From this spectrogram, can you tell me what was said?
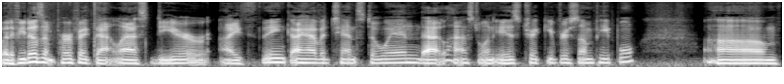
But if he doesn't perfect that last deer, I think I have a chance to win. That last one is tricky for some people. Um,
